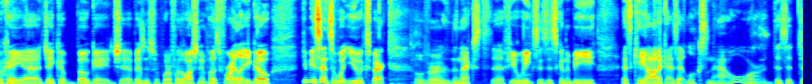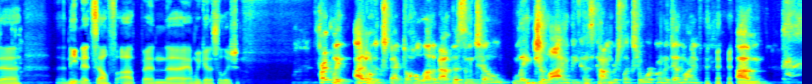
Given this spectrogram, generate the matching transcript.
Okay, uh, Jacob Bogage, uh, business reporter for the Washington Post. Before I let you go, give me a sense of what you expect over the next uh, few weeks. Is this going to be as chaotic as it looks now, or does it uh, neaten itself up and uh, and we get a solution? Frankly, I don't expect a whole lot about this until late July because Congress likes to work on a deadline. Um,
